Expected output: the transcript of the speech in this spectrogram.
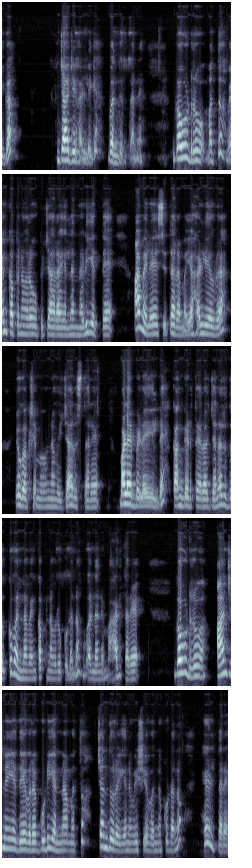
ಈಗ ಜಾಜಿಹಳ್ಳಿಗೆ ಬಂದಿರ್ತಾನೆ. ಗೌಡ್ರು ಮತ್ತು ವೆಂಕಪ್ಪನವರ ಉಪಚಾರ ಎಲ್ಲ ನಡೆಯುತ್ತೆ. ಆಮೇಲೆ ಸೀತಾರಾಮಯ್ಯ ಹಳ್ಳಿಯವರ ಯೋಗಕ್ಷೇಮವನ್ನು ವಿಚಾರಿಸ್ತಾರೆ. ಮಳೆ ಬೆಳೆ ಇಲ್ಲದೆ ಕಂಗೆಡ್ತಾ ಇರೋ ಜನರ ದುಃಖವನ್ನು ವೆಂಕಪ್ಪನವರು ಕೂಡ ವರ್ಣನೆ ಮಾಡ್ತಾರೆ. ಗೌಡ್ರು ಆಂಜನೇಯ ದೇವರ ಗುಡಿಯನ್ನ ಮತ್ತು ಚಂದೂರಯ್ಯನ ವಿಷಯವನ್ನು ಕೂಡ ಹೇಳ್ತಾರೆ.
